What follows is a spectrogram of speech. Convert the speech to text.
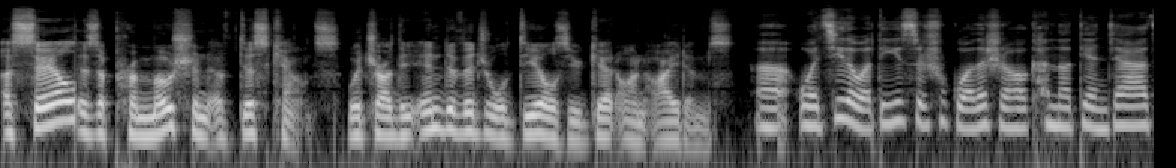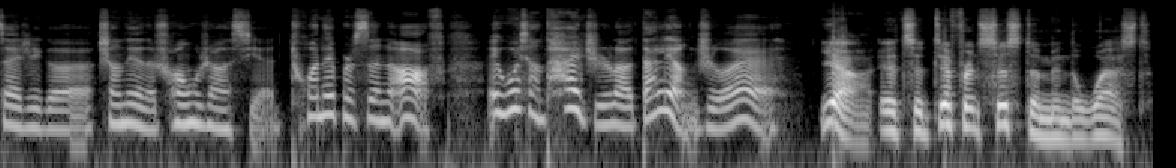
a sale is a promotion of discounts, which are the individual deals you get on items. 嗯，我记得我第一次出国的时候，看到店家在这个商店的窗户上写 twenty percent off，哎，我想太值了，打两折哎。 Yeah, it's a different system in the West.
